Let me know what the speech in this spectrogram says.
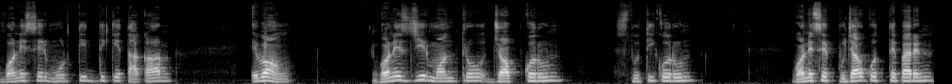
গণেশের মূর্তির দিকে তাকান এবং গণেশজির মন্ত্র জপ করুন, স্তুতি করুন। গণেশের পূজাও করতে পারেন,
